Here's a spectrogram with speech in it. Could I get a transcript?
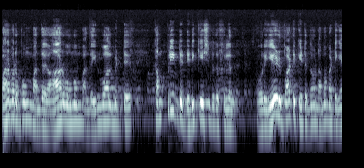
பரபரப்பும் அந்த ஆர்வமும் அந்த involvement complete dedication to the film ஒரு ஏழு பாட்டு கேட்டிருந்தோம் நம்ப மாட்டீங்க.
